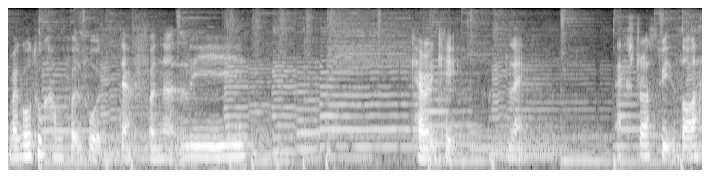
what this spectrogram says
My go-to comfort food definitely carrot cake, black, extra sweet sauce,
